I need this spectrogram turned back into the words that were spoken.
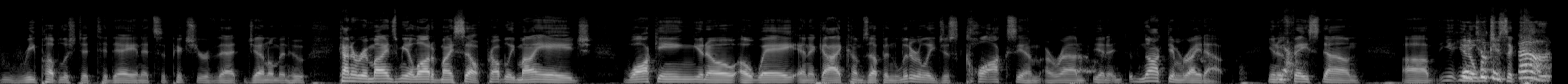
republished it today and it's a picture of that gentleman who kind of reminds me a lot of myself probably my age walking you know away and a guy comes up and literally just clocks him around you know knocked him right out you know yeah. face down uh, you, you know, which is a phone.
